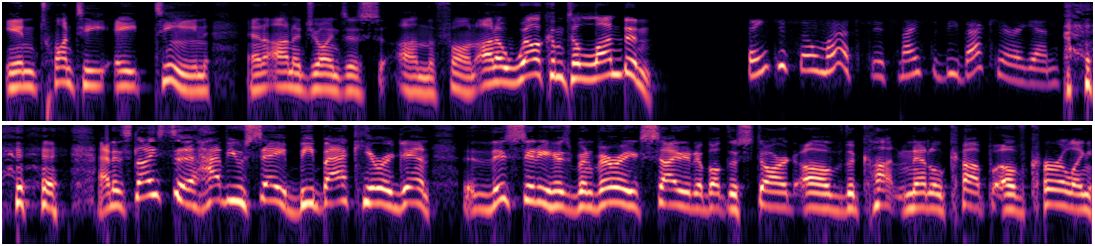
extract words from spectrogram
in 2018. And Anna joins us on the phone. Anna, welcome to London. Thank you so much. It's nice to be back here again. and it's nice to have you say, be back here again. This city has been very excited about the start of the Continental Cup of Curling.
